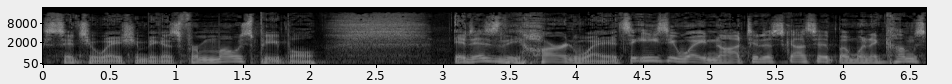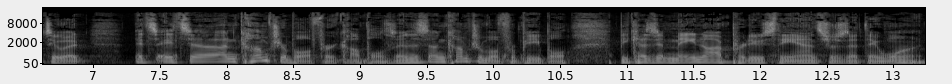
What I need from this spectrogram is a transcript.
situation because for most people it is the hard way. It's the easy way not to discuss it, but when it comes to it, it's it's uh, uncomfortable for couples and it's uncomfortable for people because it may not produce the answers that they want.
